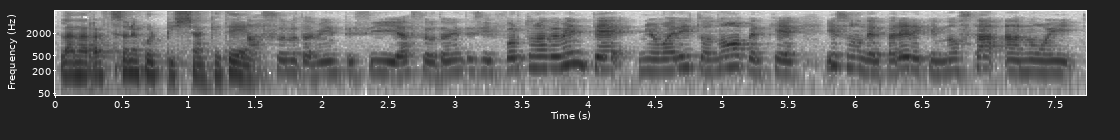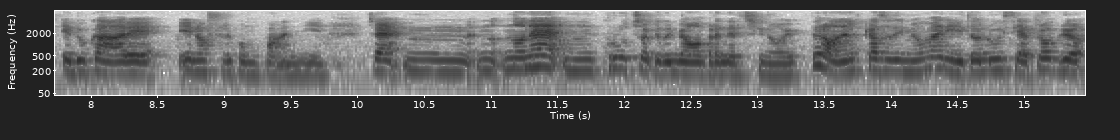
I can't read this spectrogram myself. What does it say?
la narrazione colpisce anche te. Assolutamente sì, assolutamente sì. Fortunatamente mio marito no, perché io sono del parere che non sta a noi educare i nostri compagni, cioè mh, mm, non è un cruccio che dobbiamo prenderci noi, però nel caso di mio marito lui si è proprio,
